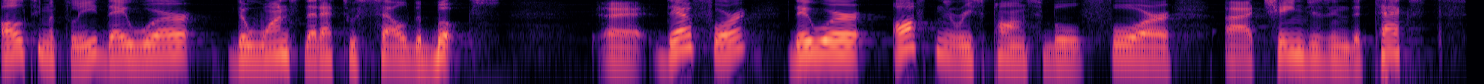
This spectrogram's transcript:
ultimately, they were the ones that had to sell the books. Uh, therefore, they were often responsible for uh, changes in the texts,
